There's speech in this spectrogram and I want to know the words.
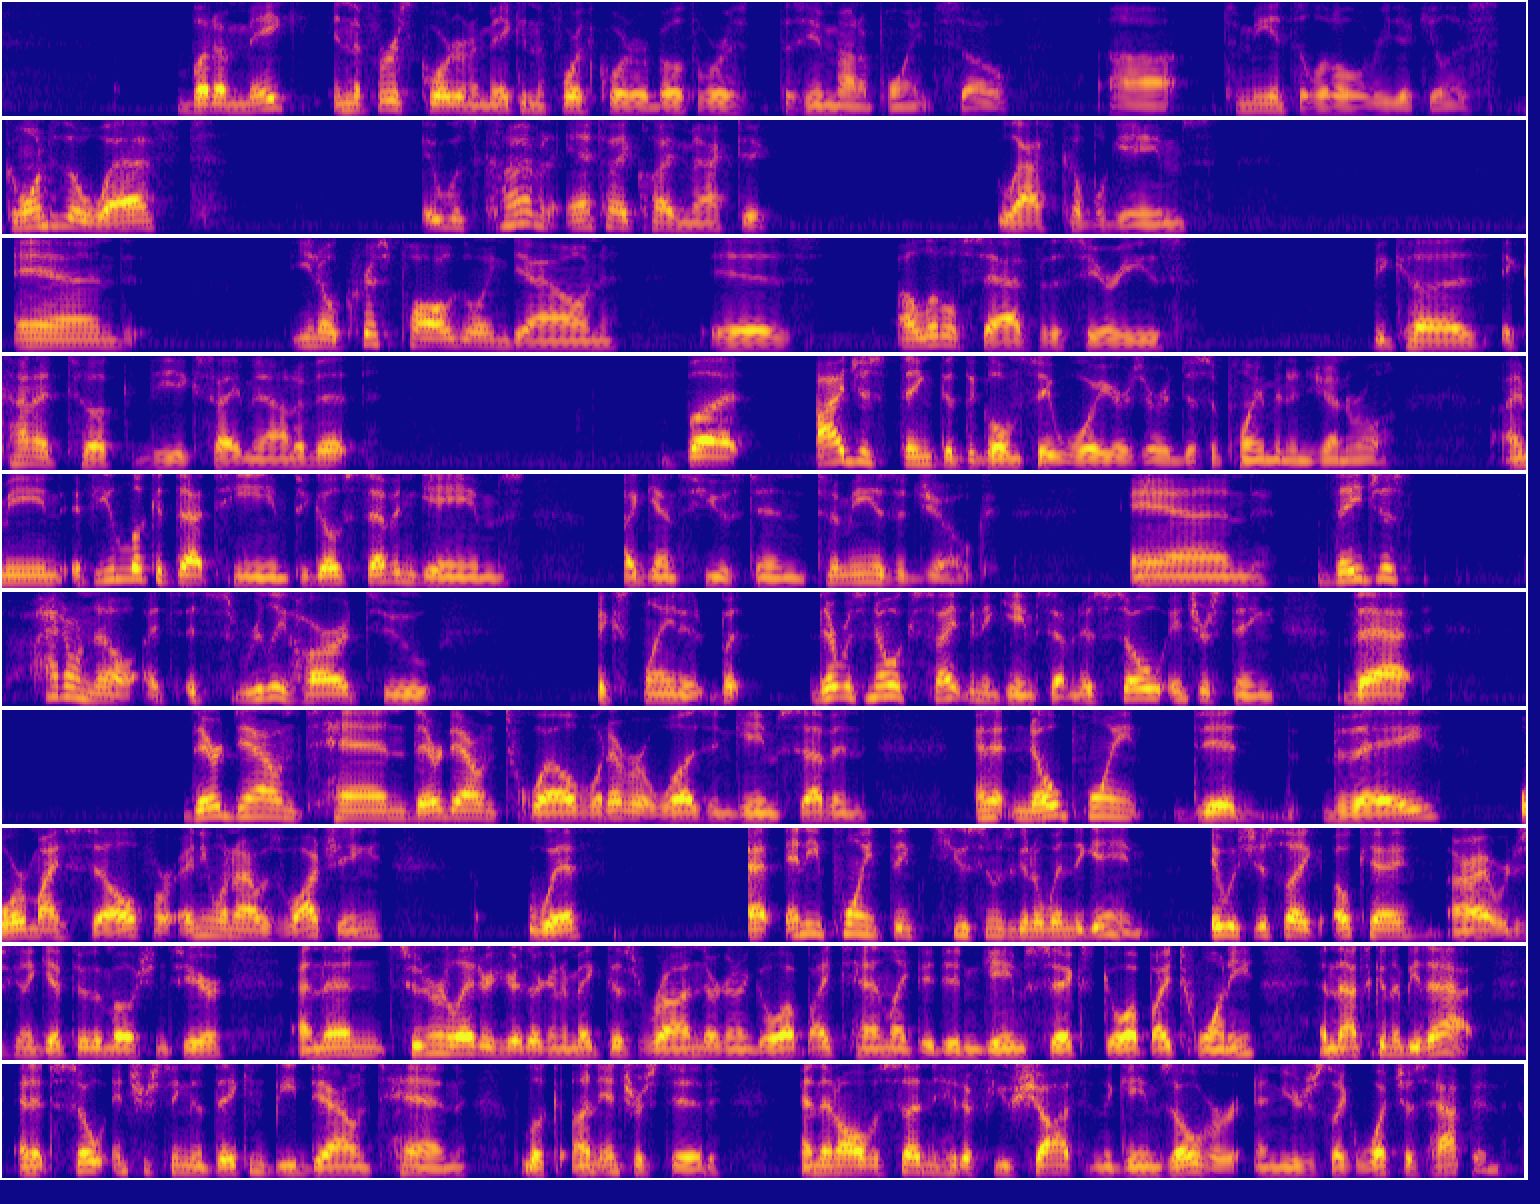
but a make in the first quarter and a make in the fourth quarter are both worth the same amount of points. So uh, to me, it's a little ridiculous. Going to the West, it was kind of an anticlimactic last couple games. And, you know, Chris Paul going down is a little sad for the series because it kind of took the excitement out of it but I just think that the Golden State Warriors are a disappointment in general. I mean, if you look at that team, to go seven games against Houston, to me is a joke. And they just, I don't know. It's it's really hard to explain it, but there was no excitement in Game Seven. It's so interesting that they're down ten, they're down twelve, whatever it was in Game Seven, and at no point did they or myself or anyone I was watching with at any point think Houston was going to win the game. It was just like, okay, all right, we're just going to get through the motions here. And then sooner or later here, they're going to make this run. They're going to go up by 10 like they did in game six, go up by 20, and that's going to be that. And it's so interesting that they can be down 10, look uninterested, and then all of a sudden hit a few shots and the game's over. And you're just like, what just happened?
